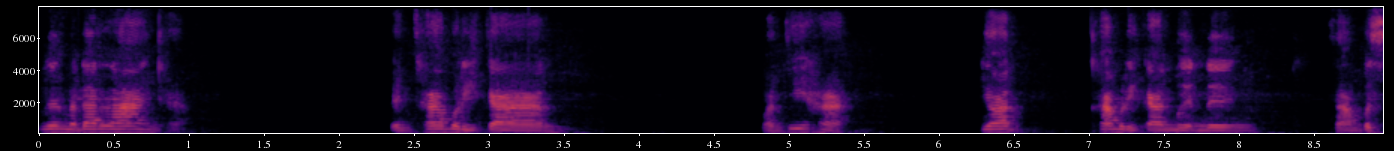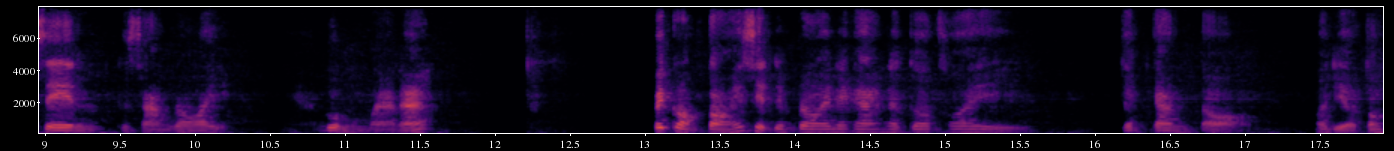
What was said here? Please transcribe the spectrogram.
เลื่อนมาด้านล่างค่ะ เป็นค่าบริการ วันที่หักยอดค่าบริการหมื่นหนึ่งสามเปอร์เซ็นคือสามร้อยรวมลงมานะ ไปกรอกต่อให้เสร็จเรียบร้อยนะคะ แล้วก็ค่อยจัดการต่อ เพราะเดี๋ยวต้อง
